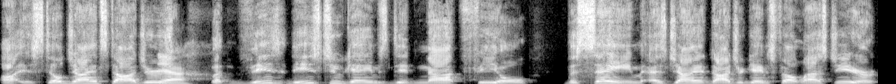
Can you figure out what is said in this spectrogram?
Uh, it's still Giants Dodgers. Yeah. But these these two games did not feel the same as Giant Dodger games felt last year.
